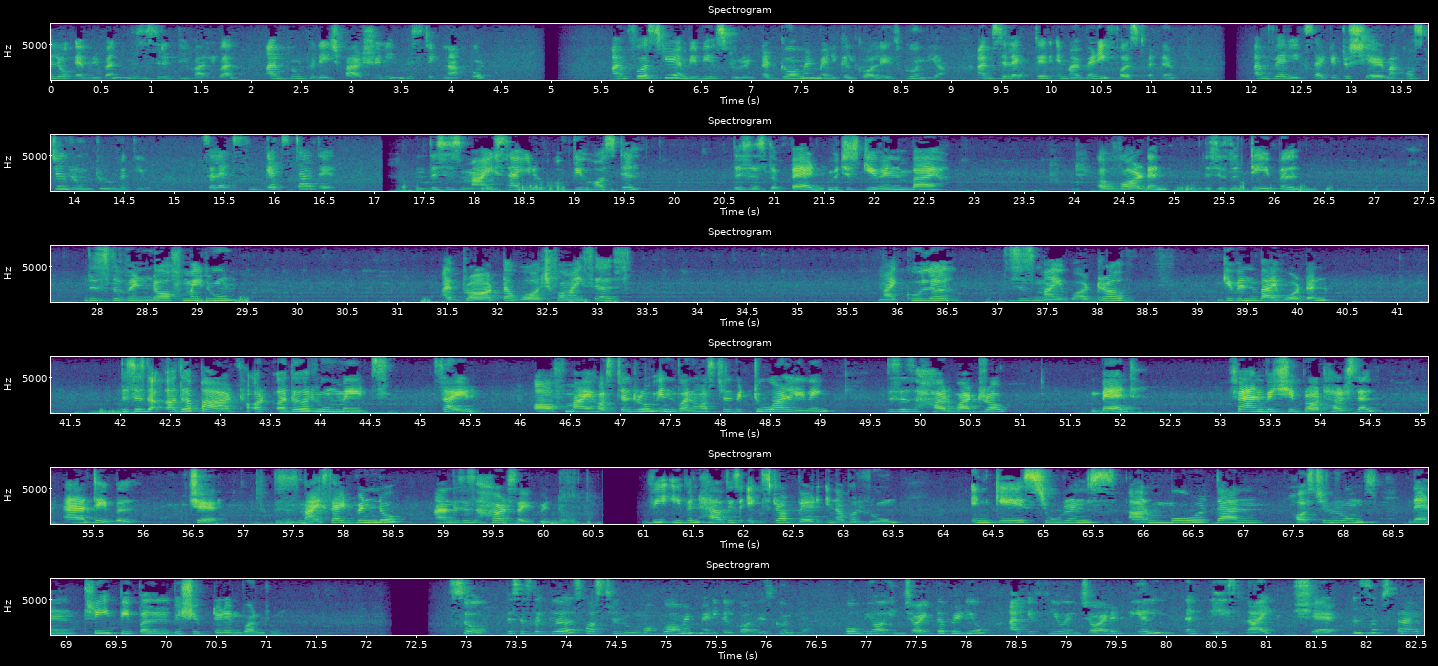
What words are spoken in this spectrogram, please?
Hello everyone, this is Riddhi Paliwal. I'm from village Parshali, district Nagpur. I'm first year MBBS student at Government Medical College, Gondia. I'm selected in my very first attempt. I'm very excited to share my hostel room tour with you. So let's get started. This is my side of the hostel. This is the bed which is given by a warden. This is the table. This is the window of my room. I brought a watch for myself. My cooler. This is my wardrobe given by warden. This is the other part or other roommates side of my hostel room. In one hostel with two are living. This is her wardrobe, bed, fan which she brought herself, and a table, chair. This is my side window and this is her side window. We even have this extra bed in our room in case students are more than hostel rooms, then three people will be shifted in one room. So, this is the girls' hostel room of Government Medical College, Gondia. Hope you enjoyed the video and if you enjoyed it really, then please like, share and subscribe.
